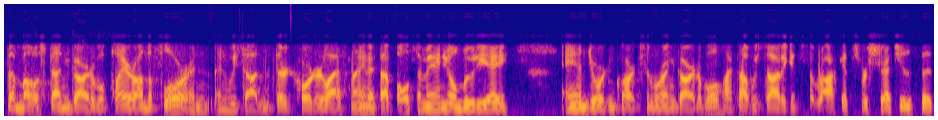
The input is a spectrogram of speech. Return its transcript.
the most unguardable player on the floor, and and we saw it in the third quarter last night. I thought both Emmanuel Mudiay and Jordan Clarkson were unguardable. I thought we saw it against the Rockets for stretches that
